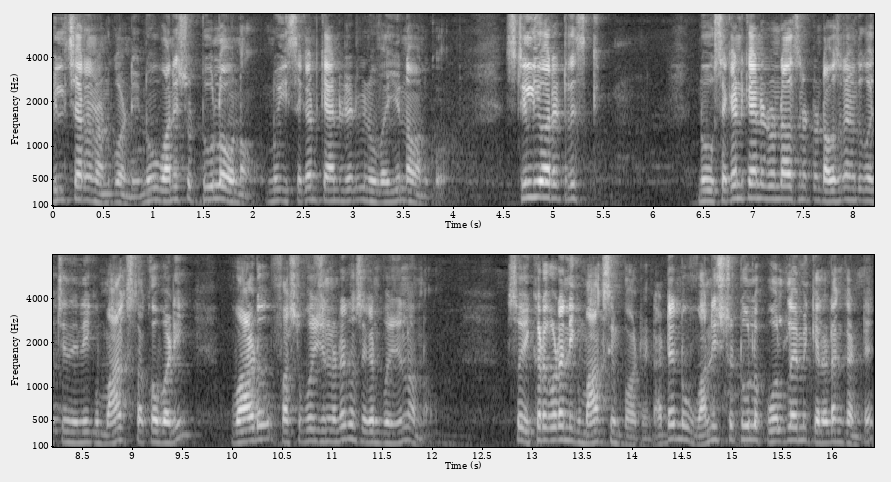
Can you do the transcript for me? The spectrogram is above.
పిలిచారని అనుకోండి నువ్వు వన్ ఇస్ టు టూలో ఉన్నావు నువ్వు ఈ సెకండ్ క్యాండిడేట్వి నువ్వు అయ్యి ఉన్నావు అనుకో still you are at risk. నువ్వు సెకండ్ క్యాండిడేట్ ఉండాల్సినటువంటి అవసరం ఎందుకు వచ్చింది? నీకు మార్క్స్ తక్కువ పడి వాడు ఫస్ట్ పొజిషన్లో ఉంటే నువ్వు సెకండ్ పొజిషన్లో ఉన్నావు. సో ఇక్కడ కూడా నీకు మార్క్స్ ఇంపార్టెంట్. అంటే నువ్వు వన్ ఇస్ టు టూలో పోల్ క్లైమింగ్కి వెళ్ళడం కంటే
